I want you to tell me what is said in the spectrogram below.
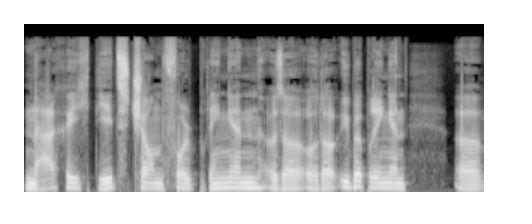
Nachricht jetzt schon vollbringen also, oder überbringen, äh,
